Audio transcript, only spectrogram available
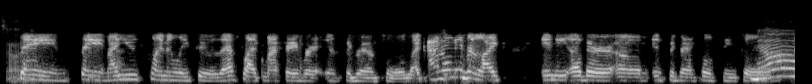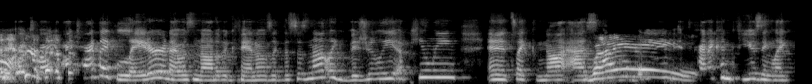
So, same, same. I use Planoly too. That's like my favorite Instagram tool. Like I don't even like any other um, Instagram posting tool. No, I tried, I tried, like later, and I was not a big fan. I was like, this is not like visually appealing, and it's like not as right. It's kind of confusing. Like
